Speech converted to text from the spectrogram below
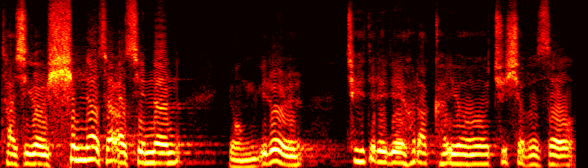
다시금 힘내 살아갈 수 있는 용기를 저희들에게 허락하여 주시옵소서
